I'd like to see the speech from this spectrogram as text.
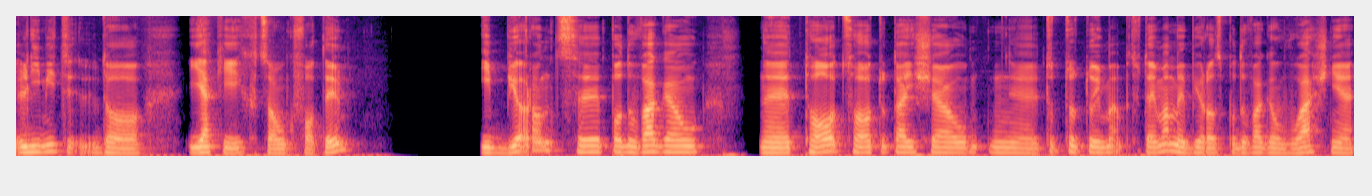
limit, do jakiej chcą kwoty. I biorąc pod uwagę to, co tutaj się, e, to, to tutaj, tutaj mamy, biorąc pod uwagę właśnie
